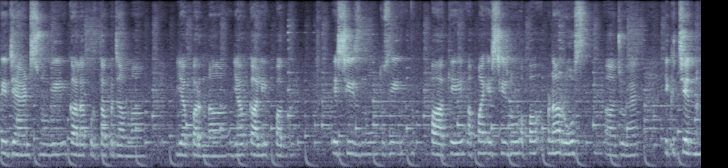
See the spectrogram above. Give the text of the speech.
ਤੇ ਜੈਂਟਸ ਨੂੰ ਵੀ ਕਾਲਾ ਕੁਰਤਾ ਪਜਾਮਾ ਜਾਂ ਪਰਨਾ ਜਾਂ ਕਾਲੀ ਪੱਗ, ਇਸ ਚੀਜ਼ ਨੂੰ ਤੁਸੀਂ ਪਾ ਕੇ ਆਪਾਂ ਇਸ ਚੀਜ਼ ਨੂੰ ਆਪਾਂ ਆਪਣਾ ਰੋਸ ਜੋ ਹੈ, ਇੱਕ ਚਿੰਨ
